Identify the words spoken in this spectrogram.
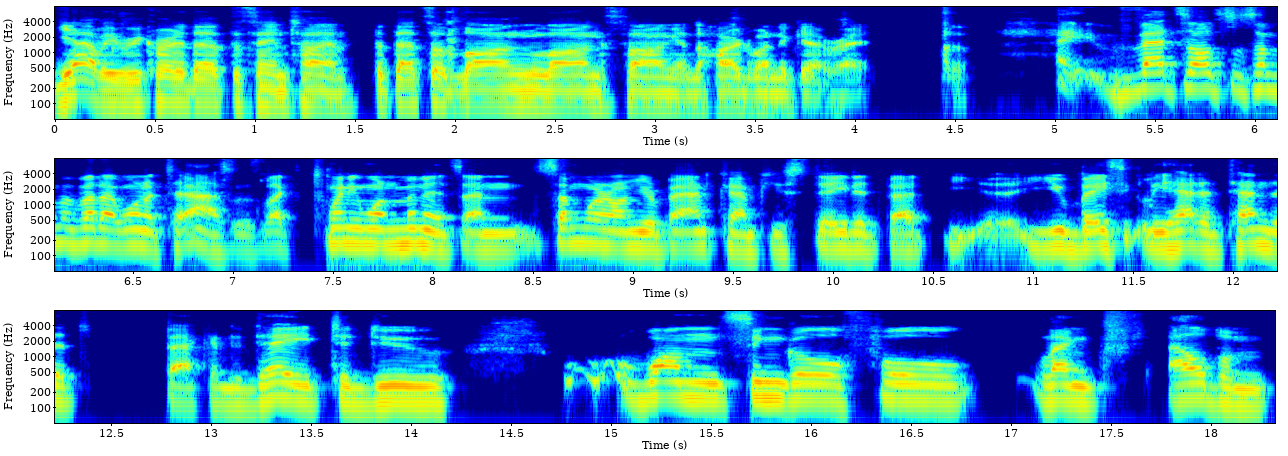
yeah, we recorded that at the same time, but that's a long, long song and a hard one to get right. I, that's also something that I wanted to ask. It's like 21 minutes, and somewhere on your Bandcamp, you stated that y- you basically had intended back in the day to do one single full length album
